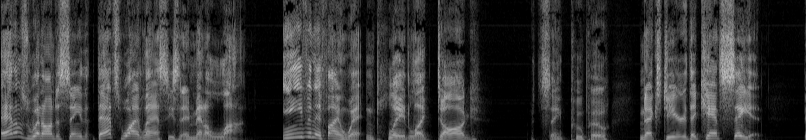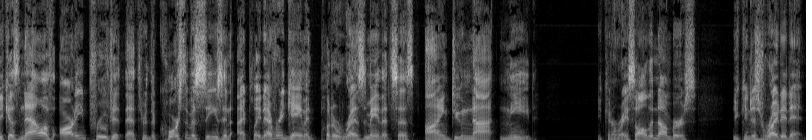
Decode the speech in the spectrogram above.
Adams went on to say that that's why last season it meant a lot. Even if I went and played like dog, let's say poo poo, next year, they can't say it because now I've already proved it that through the course of a season, I played every game and put a resume that says I do not need. You can erase all the numbers, you can just write it in.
